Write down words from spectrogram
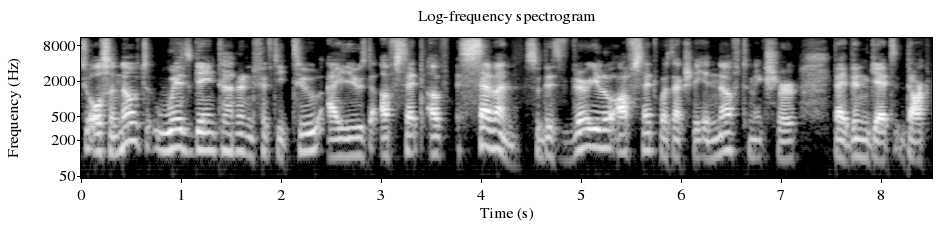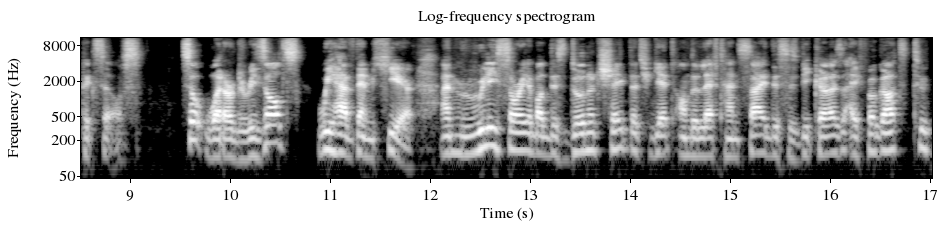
To also note, with gain 252, I used offset of 7. So this very low offset was actually enough to make sure that I didn't get dark pixels. So what are the results? We have them here. I'm really sorry about this donut shape that you get on the left hand side. This is because I forgot to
